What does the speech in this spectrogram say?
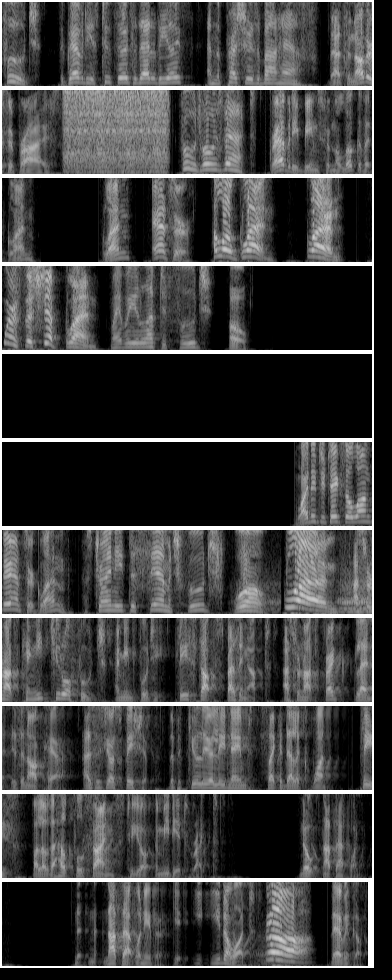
Fuge, the gravity is two-thirds of that of the Earth, and the pressure is about half. That's another surprise. Fuge, what was that? Gravity beams from the look of it, Glenn. Glenn? Answer! Hello, Glenn! Glenn! Where's the ship, Glenn? Right where you left it, Fuge. Oh. Why did you take so long to answer, Glenn? I was trying to eat this sandwich, Fuge. Whoa. Glenn! Astronaut Kenichiro Fuge, I mean Fuji, please stop spazzing out. Astronaut Frank Glenn is in our care, as is your spaceship, the peculiarly named Psychedelic One. Please follow the helpful signs to your immediate right. No, not that one. N- not that one either. Y- you know what? Ah! There we go.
